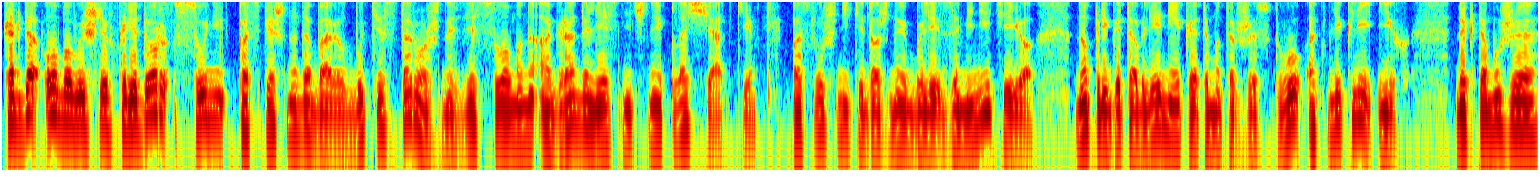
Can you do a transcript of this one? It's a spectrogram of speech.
Когда оба вышли в коридор, Сунь поспешно добавил, «Будьте осторожны, здесь сломана ограда лестничной площадки. Послушники должны были заменить ее, но приготовления к этому торжеству отвлекли их. Да к тому же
